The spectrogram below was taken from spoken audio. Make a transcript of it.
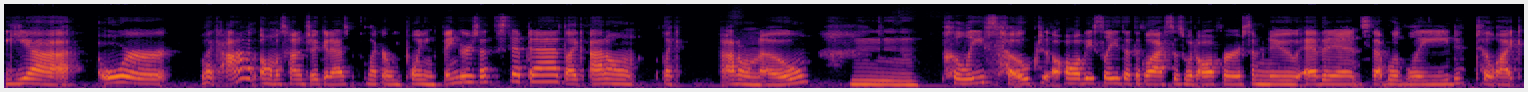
Yeah, or like I almost kind of took it as like, are we pointing fingers at the stepdad? Like I don't like I don't know. Hmm. Police hoped obviously that the glasses would offer some new evidence that would lead to like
